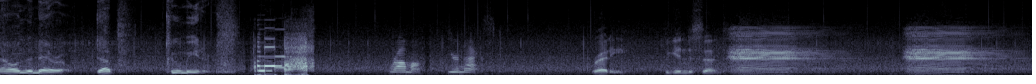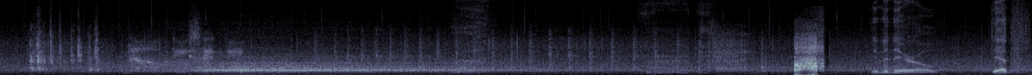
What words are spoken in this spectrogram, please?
Now in the narrow. Depth, two meters. Rama, you're next. Ready. Begin descent. Now descending. In the narrow. Depth,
